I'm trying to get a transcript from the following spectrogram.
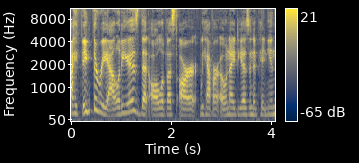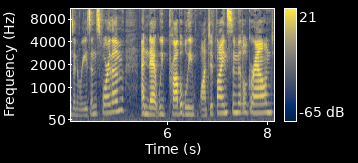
I think the reality is that all of us are, we have our own ideas and opinions and reasons for them, and that we probably want to find some middle ground.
